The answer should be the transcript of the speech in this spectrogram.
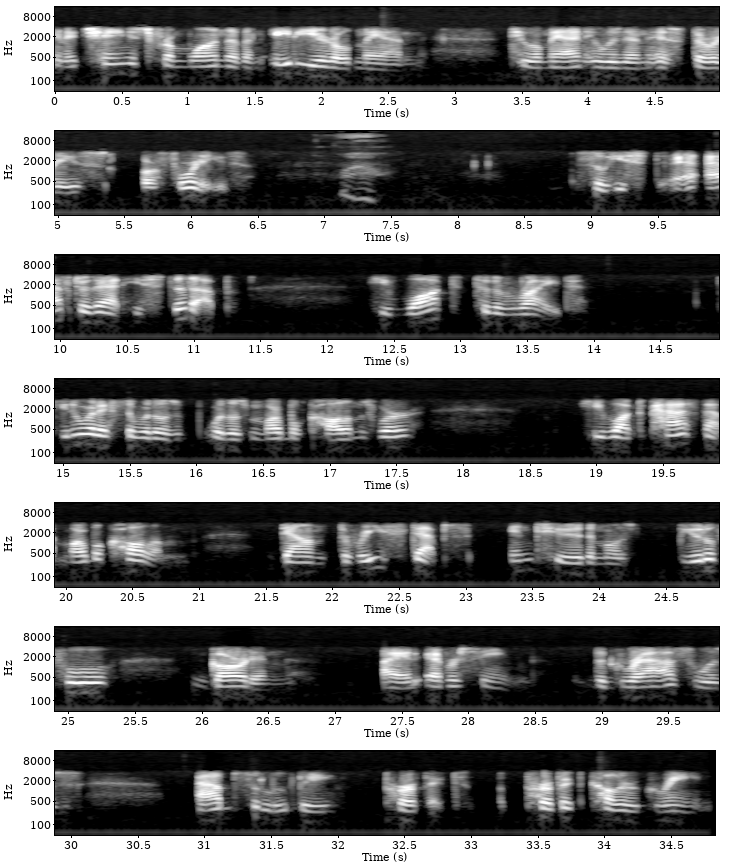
And it changed from one of an 80 year old man to a man who was in his 30s or 40s. Wow. So he st- after that he stood up. He walked to the right. Do You know where they said where those where those marble columns were? He walked past that marble column, down three steps into the most beautiful garden I had ever seen. The grass was absolutely perfect, a perfect color green.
